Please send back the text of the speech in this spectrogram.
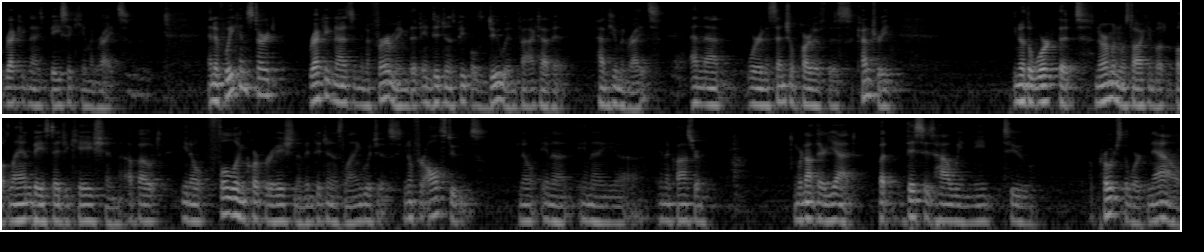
recognize basic human rights. And if we can start recognizing and affirming that Indigenous peoples do, in fact, have, it, have human rights and that we're an essential part of this country, you know, the work that Norman was talking about, about land-based education, about, you know, full incorporation of Indigenous languages, you know, for all students, you know, in a, in a, uh, in a classroom. We're not there yet, but this is how we need to approach the work now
